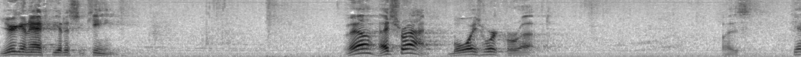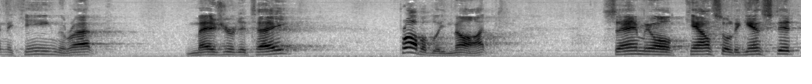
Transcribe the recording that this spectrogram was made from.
You're going to have to get us a king. Well, that's right. Boys were corrupt. Was getting a king the right measure to take? Probably not. Samuel counseled against it.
